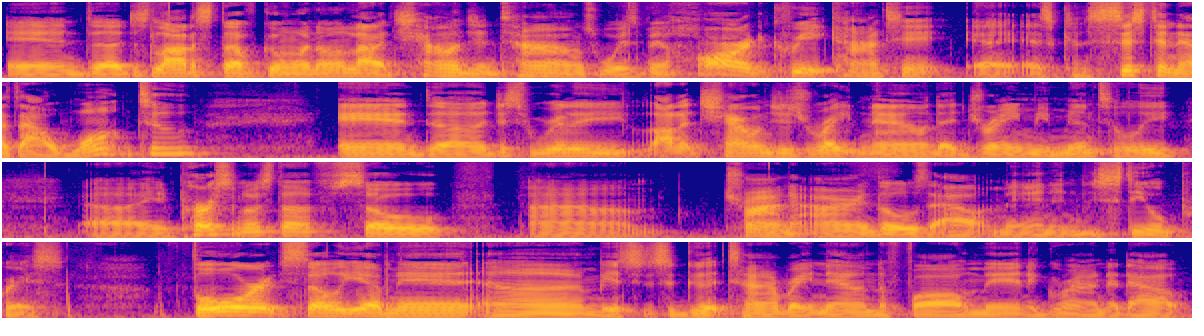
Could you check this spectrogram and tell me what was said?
and uh, just a lot of stuff going on, a lot of challenging times where it's been hard to create content uh, as consistent as I want to. And uh, just really a lot of challenges right now that drain me mentally uh, and personal stuff. So, um, trying to iron those out, man, and still press forward. So yeah, man, um, it's just a good time right now in the fall, man, to grind it out.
